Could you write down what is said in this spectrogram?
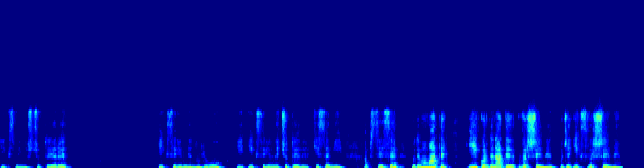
х мінус 4, х рівне 0 і х рівне 4. Ті самі абсциси будемо мати. І координати вершини. Отже, х вершини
